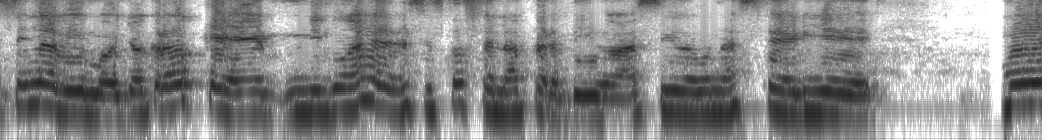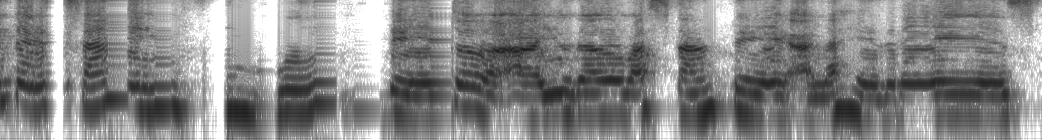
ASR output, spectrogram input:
sí la vimos. Yo creo que ningún ajedrecista se la ha perdido. Ha sido una serie muy interesante. De hecho, ha ayudado bastante al ajedrez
